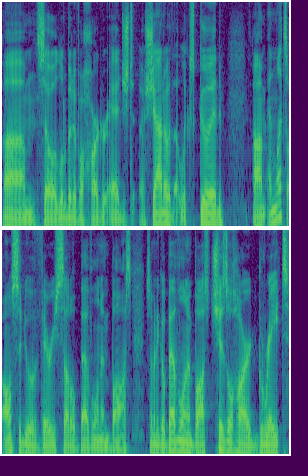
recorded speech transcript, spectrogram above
Um, so a little bit of a harder edged uh, shadow that looks good. Um, and let's also do a very subtle bevel and emboss. So I'm going to go bevel and emboss, chisel hard, great.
